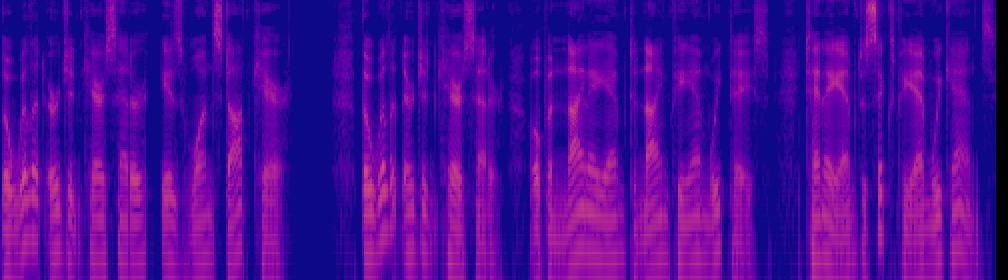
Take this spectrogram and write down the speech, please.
the Willett Urgent Care Center is one stop care. The Willett Urgent Care Center, open 9 a.m. to 9 p.m. weekdays, 10 a.m. to 6 p.m. weekends.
